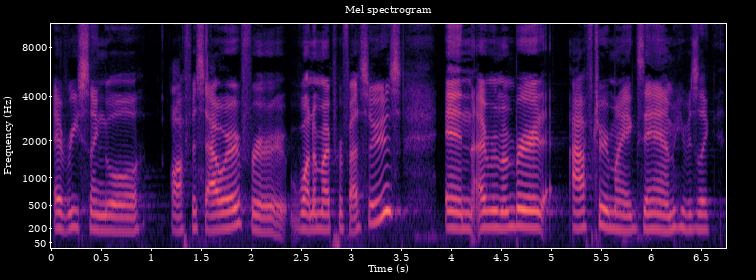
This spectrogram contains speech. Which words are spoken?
every single office hour for one of my professors, and I remembered after my exam, he was like,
